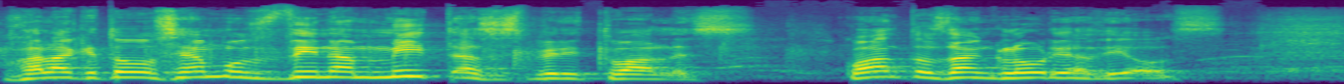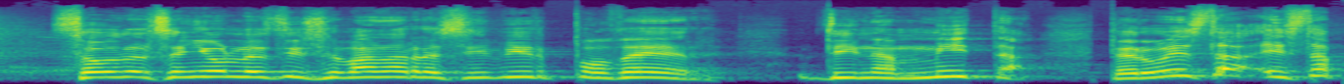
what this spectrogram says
Ojalá que todos seamos dinamitas espirituales. ¿Cuántos dan gloria a Dios? el Señor les dice, van a recibir poder, dinamita. Pero esta, esta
